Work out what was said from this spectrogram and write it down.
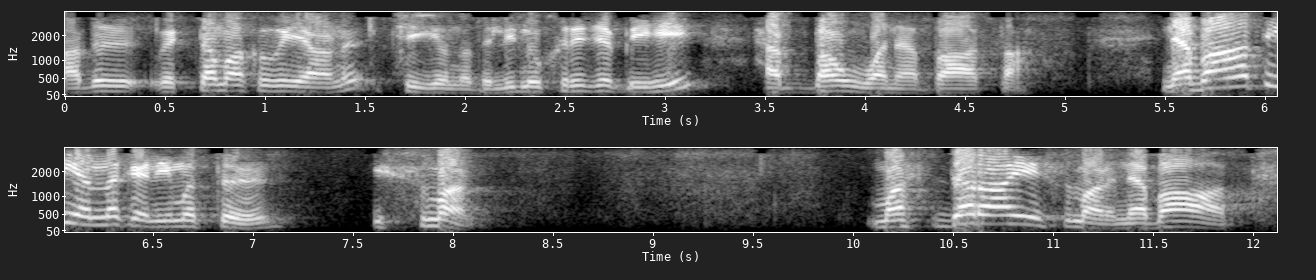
അത് വ്യക്തമാക്കുകയാണ് ചെയ്യുന്നത്. ലിനുഹ്രിജ ബിഹി ഹബ്ബം വ നബാത്ത. എന്ന കലിമത്ത് ഇസ്മാൻ മസ്ദറായ ഇസ്മാൻ നബാത്ത്.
